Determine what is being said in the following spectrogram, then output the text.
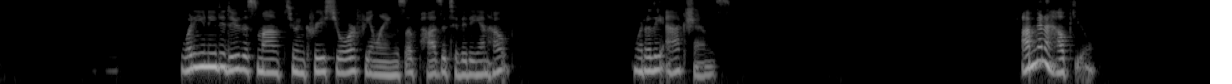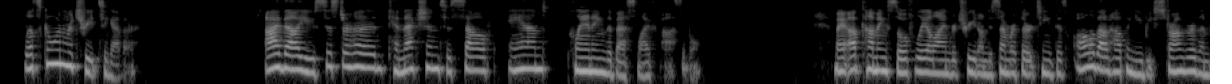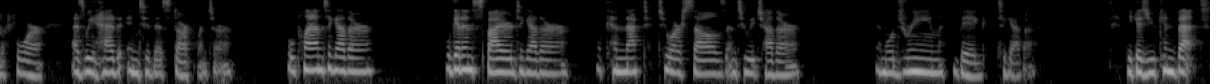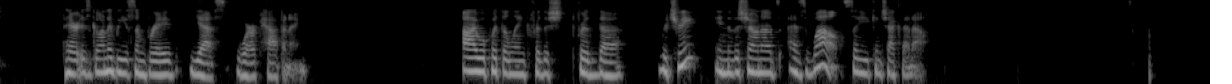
What do you need to do this month to increase your feelings of positivity and hope? What are the actions? I'm going to help you. Let's go on retreat together. I value sisterhood, connection to self, and planning the best life possible. My upcoming Soulfully Aligned retreat on December 13th is all about helping you be stronger than before as we head into this dark winter. We'll plan together, we'll get inspired together, we'll connect to ourselves and to each other, and we'll dream big together. Because you can bet there is going to be some brave yes work happening. I will put the link for the sh- for the retreat into the show notes as well so you can check that out.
